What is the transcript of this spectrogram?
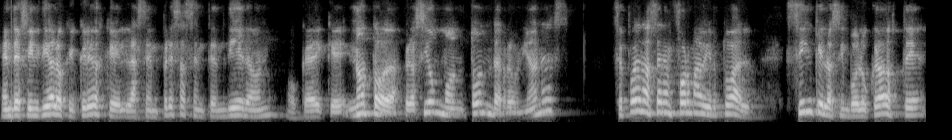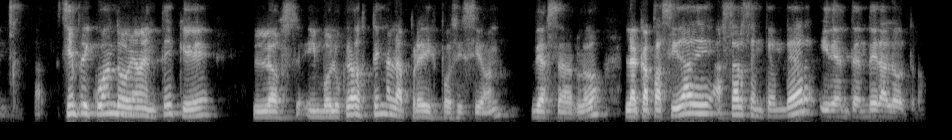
En definitiva, lo que creo es que las empresas entendieron, okay, que no todas, pero sí un montón de reuniones se pueden hacer en forma virtual, sin que los involucrados te, siempre y cuando obviamente que los involucrados tengan la predisposición de hacerlo, la capacidad de hacerse entender y de entender al otro.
